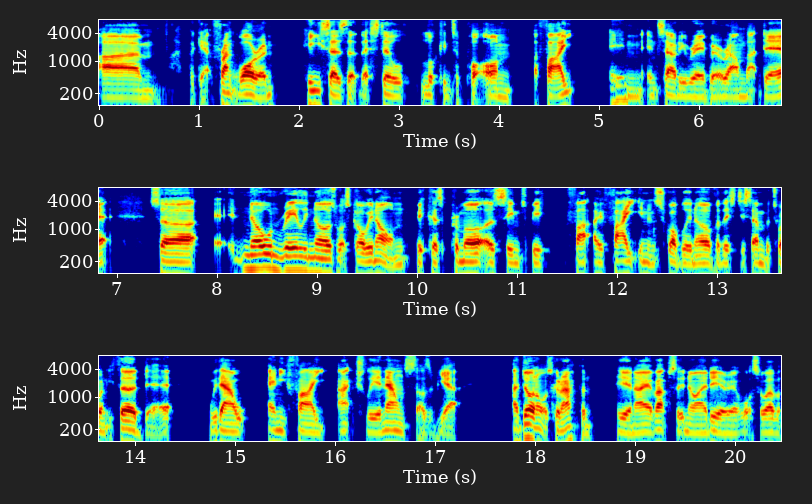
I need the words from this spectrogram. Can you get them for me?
um, I forget Frank Warren, he says that they're still looking to put on a fight in in Saudi Arabia around that date. So eh, no one really knows what's going on because promoters seem to be fi- fighting and squabbling over this December 23rd date without any fight actually announced as of yet. I don't know what's going to happen here, and I have absolutely no idea whatsoever.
